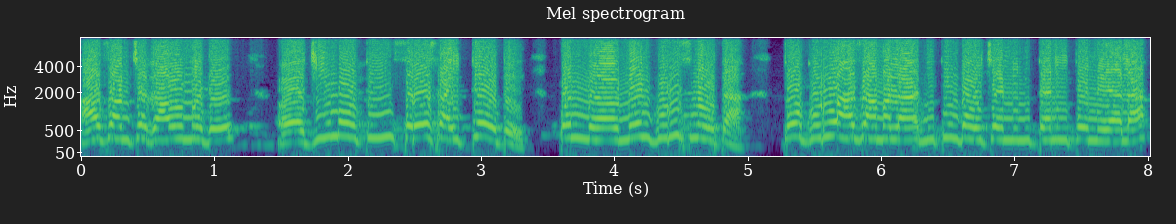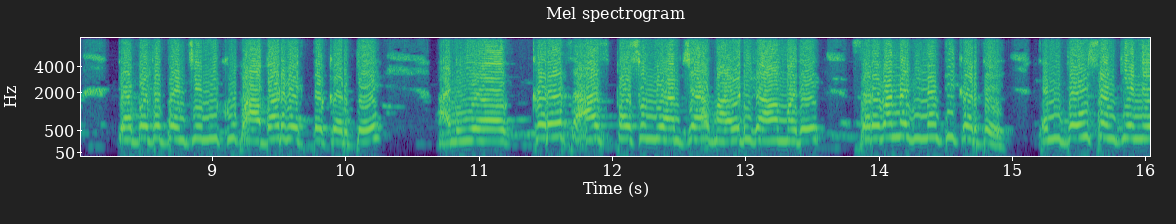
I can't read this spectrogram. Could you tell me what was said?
आज आमच्या गावामध्ये जी जिम होती सर्व साहित्य होते पण मेन गुरुच नव्हता. तो गुरु आज आम्हाला नितीन भाऊच्या निमित्ताने इथे मिळाला. त्याबद्दल त्यांचे मी खूप आभार व्यक्त करते. आणि खरंच आजपासून मी आमच्या मावडी गावामध्ये सर्वांना विनंती करते. त्यांनी बहुसंख्येने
